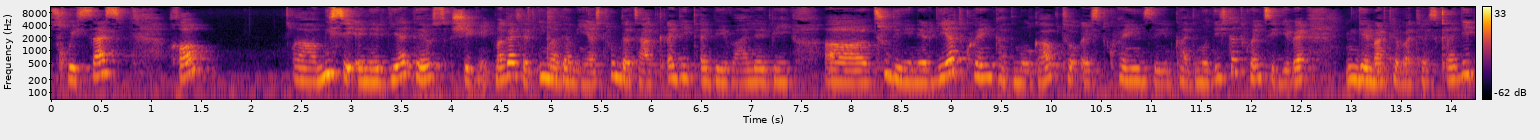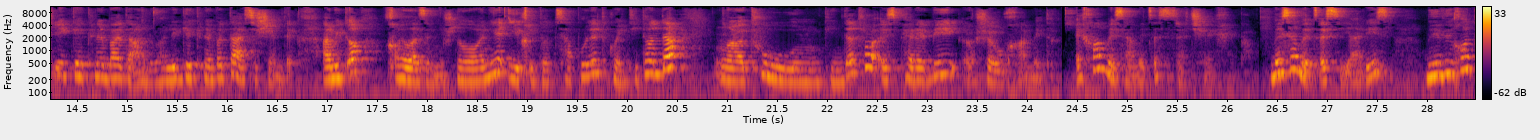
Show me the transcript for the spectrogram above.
სხვისას, ხო? მისი ენერგია დევს შიგნით. მაგალითად, იმ ადამიანს თუნდაც აქვს კრედიტები, ვალები, ცუდი ენერგია თქვენ გადმოგაქვთ, ეს თქვენზე გადმოდის და თქვენც იგივე გემართებათ ეს კრედიტი გექნება და ან ვალი გექნება და ასე შემდეგ. ამიტომ ყველაზე მნიშვნელოვანია იყიდოთ საფულე თქვენ თვითონ და თუ გინდათ რომ ეს ფერები შეუხამეთ. ეხლა მესამე წესი რაც შეეხება. მესამე წესი არის მივიღოთ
